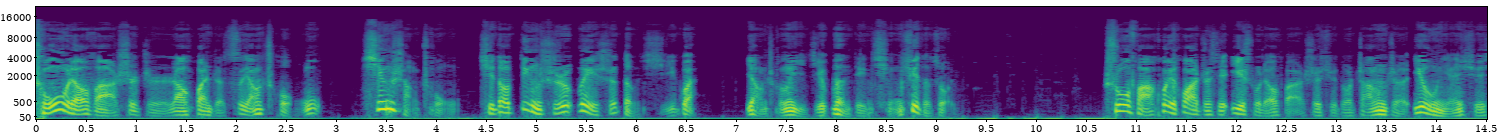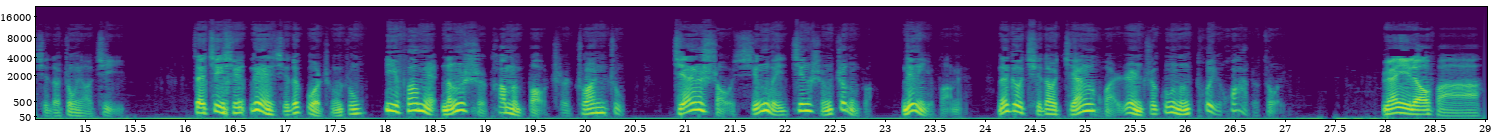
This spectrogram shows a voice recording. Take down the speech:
宠物疗法是指让患者饲养宠物、欣赏宠物，起到定时喂食等习惯养成以及稳定情绪的作用。书法、绘画这些艺术疗法是许多长者幼年学习的重要记忆，在进行练习的过程中，一方面能使他们保持专注，减少行为精神症状；另一方面，能够起到减缓认知功能退化的作用。园艺疗法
